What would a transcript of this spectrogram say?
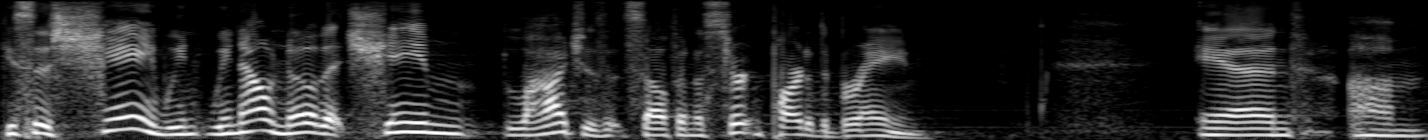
he says, shame, we, we now know that shame lodges itself in a certain part of the brain. And um,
